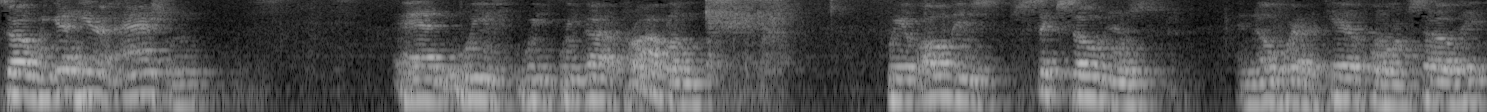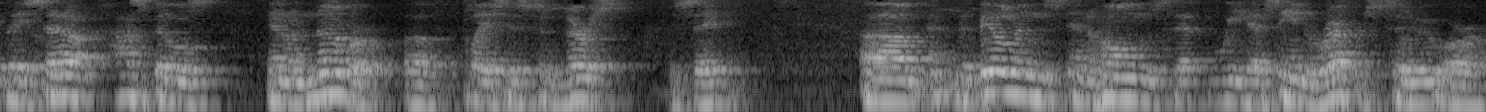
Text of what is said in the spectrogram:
So we get here in Ashland, and we've, we've, we've got a problem. We have all these sick soldiers and nowhere to care for them, so they, they set up hospitals in a number of places to nurse the sick. Um, the buildings and homes that we have seen the reference to are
